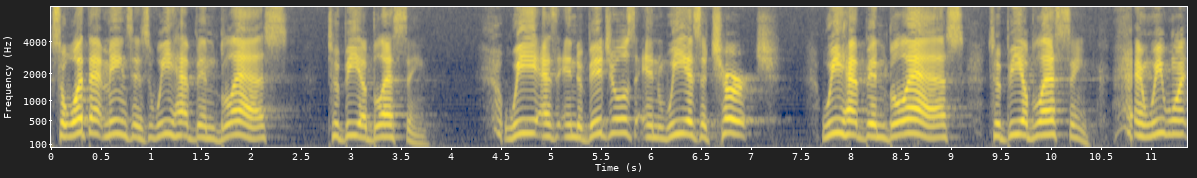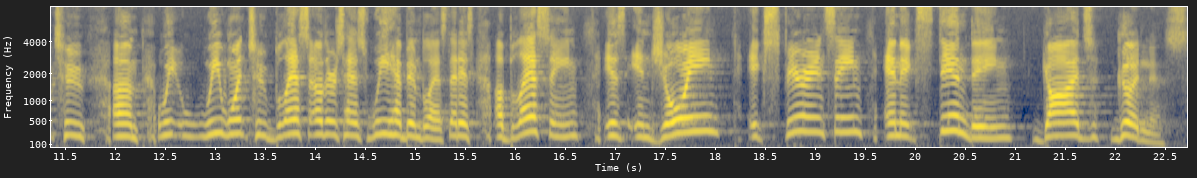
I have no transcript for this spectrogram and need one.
So what that means is we have been blessed to be a blessing. We as individuals and we as a church, we have been blessed to be a blessing. And we want to um, we, we want to bless others as we have been blessed. That is a blessing is enjoying experiencing and extending god's goodness.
